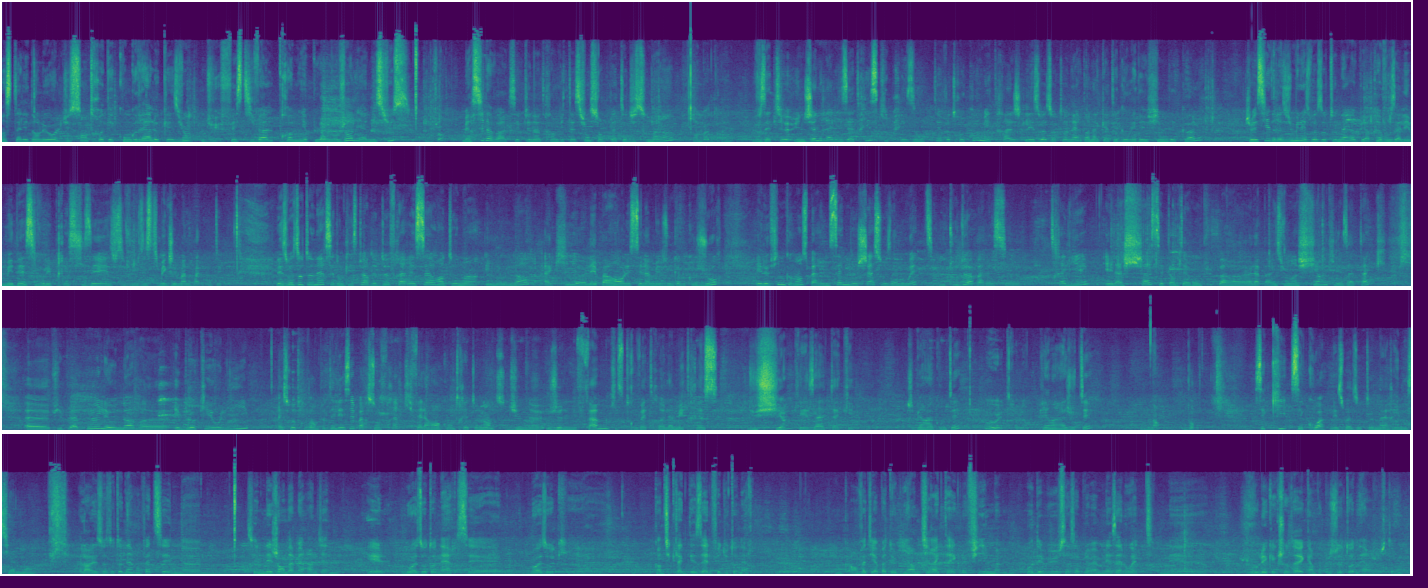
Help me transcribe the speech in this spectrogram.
Installé dans le hall du centre des congrès à l'occasion du festival Premier Plan. Bonjour Léa Missius. Bonjour. Merci d'avoir accepté notre invitation sur le plateau du sous-marin. Oh non. Vous êtes une jeune réalisatrice qui présentait votre court-métrage Les oiseaux tonnerres dans la catégorie des films d'école. Je vais essayer de résumer Les oiseaux tonnerres et puis après vous allez m'aider si vous voulez préciser, si vous estimez que j'ai mal raconté. Les oiseaux tonnerres, c'est donc l'histoire de deux frères et sœurs, Antonin et Léonore, à qui euh, les parents ont laissé la maison quelques jours. Et le film commence par une scène de chasse aux alouettes où tous deux apparaissent euh, très liés et la chasse est interrompue par euh, l'apparition d'un chien qui les attaque. Puis peu à peu, Léonore est bloquée au lit. Elle se retrouve un peu délaissée par son frère qui fait la rencontre étonnante d'une jeune femme qui se trouve être la maîtresse du chien qui les a attaqués. J'ai bien raconté? Oui, oui, très bien. Rien à rajouter? Non. Bon. C'est qui, c'est quoi les oiseaux tonnerres initialement? Alors les oiseaux tonnerres, en fait, c'est une, euh, c'est une légende amérindienne. Et l'oiseau tonnerre, c'est l'oiseau qui, quand il claque des ailes, fait du tonnerre. Donc en fait, il n'y a pas de lien direct avec le film. Au début, ça s'appelait même les alouettes, mais euh, je voulais quelque chose avec un peu plus de tonnerre, justement.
